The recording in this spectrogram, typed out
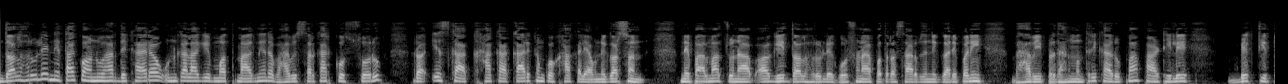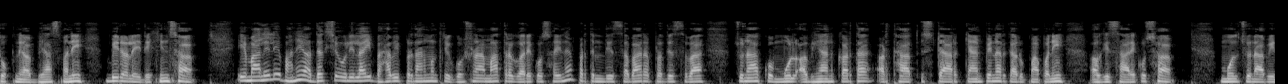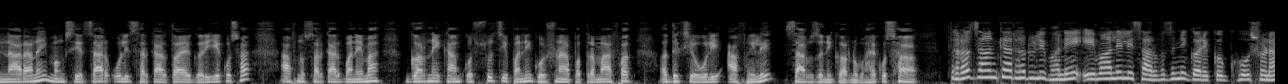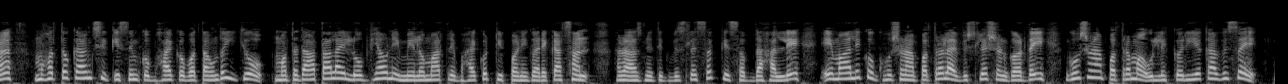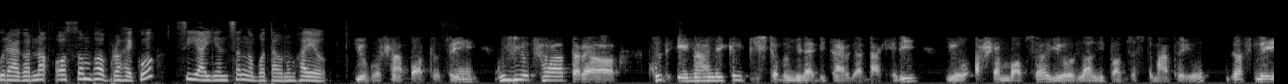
दलहरूले नेताको अनुहार देखाएर उनका लागि मत माग्ने र भावी सरकारको स्वरूप र यसका खाका कार्यक्रमको खाका ल्याउने गर्छन्। नेपालमा चुनाव अघि दलहरूले घोषणा पत्र सार्वजनिक गरे पनि भावी प्रधानमन्त्रीका रूपमा पार्टीले व्यक्ति तोक्ने अभ्यास भने विरलै देखिन्छ। एमाले भने अध्यक्ष ओलीलाई भावी प्रधानमन्त्री घोषणा मात्र गरेको छैन। प्रतिनिधि सभा र प्रदेशसभा चुनावको मूल अभियानकर्ता अर्थात स्टार क्याम्पेनरका रूपमा पनि अघि सारेको छ। मूल चुनावी नारा नै मंगिर चार ओली सरकार तय गरिएको छ। आफ्नो सरकार बनेमा गर्ने कामको सूची पनि घोषणा पत्र मार्फत अध्यक्ष ओली आफैले सार्वजनिक गर्नुभएको छ। तर जानकारहरूले भने एमाले सार्वजनिक गरेको घोषणा महत्वाकांक्षी किसिमको भएको बताउँदै यो मतदातालाई लोभ्याउने मेलो मात्रै भएको टिप्पणी गरेका छन्। राजनैतिक विश्लेषक केशव दाहालले एमालेको घोषणा पत्रलाई विश्लेषण गर्दै घोषणा पत्रमा उल्लेख गरिएका विषय पूरा गर्न असम्भव रहेको सीआईएनसँग बताउनुभयो। यो घोषणा पत्र चाहिँ गुलियो छ तर खुद एमालेकै पृष्ठभूमिलाई विचार गर्दाखेरि यो असम्भव छ यो ललिपप जस्तो मात्रै हो। जसले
